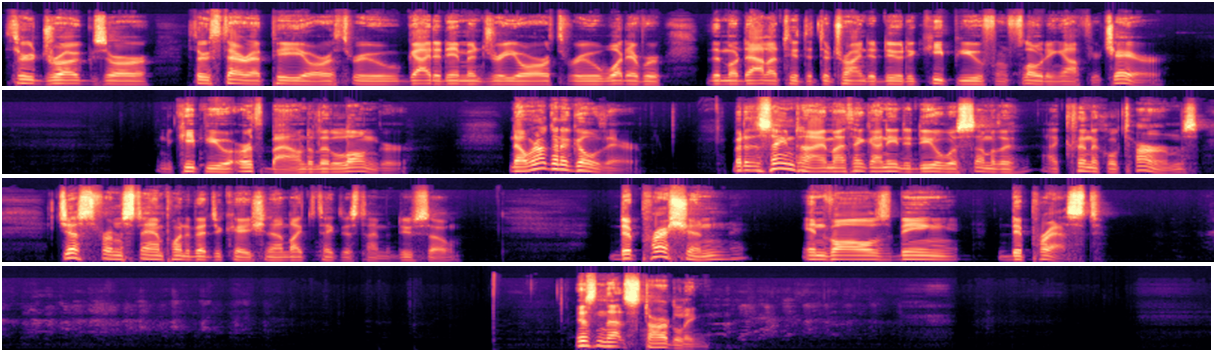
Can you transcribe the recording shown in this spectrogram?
through drugs or through therapy or through guided imagery or through whatever the modality that they're trying to do to keep you from floating off your chair and to keep you earthbound a little longer. Now, we're not going to go there. But at the same time, I think I need to deal with some of the uh, clinical terms just from standpoint of education. I'd like to take this time to do so. Depression involves being depressed. Isn't that startling?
